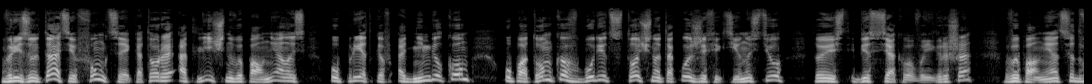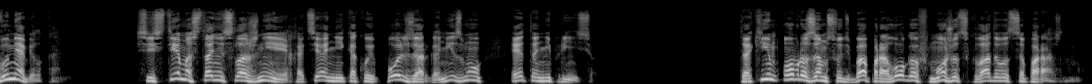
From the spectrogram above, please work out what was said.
В результате функция, которая отлично выполнялась у предков одним белком, у потомков будет с точно такой же эффективностью, то есть без всякого выигрыша, выполняться двумя белками. Система станет сложнее, хотя никакой пользы организму это не принесет. Таким образом, судьба прологов может складываться по-разному.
